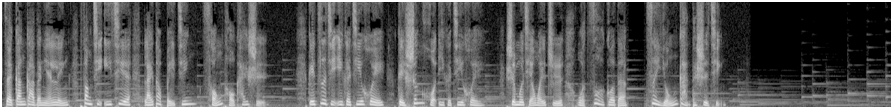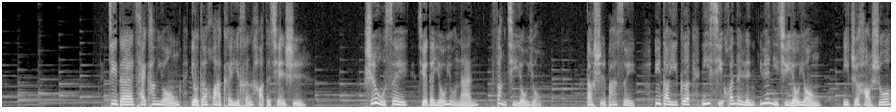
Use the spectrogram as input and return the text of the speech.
在尴尬的年龄放弃一切，来到北京从头开始，给自己一个机会，给生活一个机会，是目前为止我做过的最勇敢的事情。记得蔡康永有段话可以很好的诠释：十五岁觉得游泳难，放弃游泳。到十八岁，遇到一个你喜欢的人约你去游泳，你只好说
